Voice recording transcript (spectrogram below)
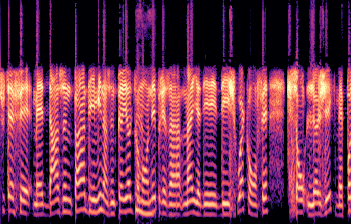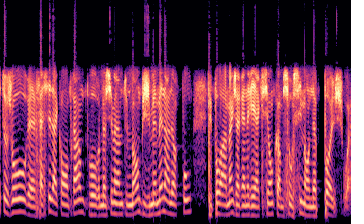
Tout à fait. Mais dans une pandémie, dans une période comme mm. on est présentement, il y a des, des choix qu'on fait qui sont logiques, mais pas toujours euh, faciles à comprendre pour monsieur, madame, tout le monde. Puis je me mets dans leur peau, puis probablement que j'aurais une réaction comme ça aussi, mais on n'a pas le choix.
